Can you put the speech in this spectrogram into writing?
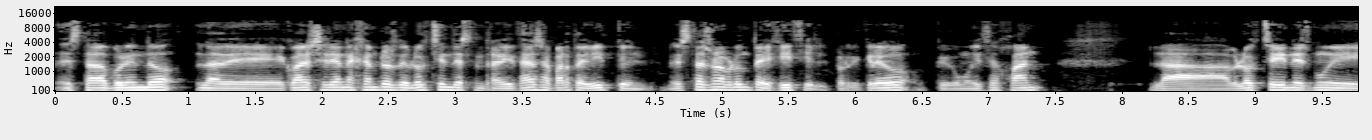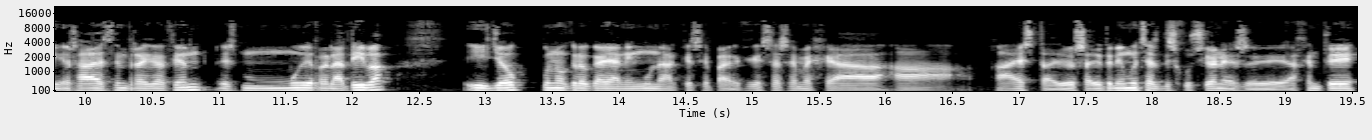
estaba poniendo la de cuáles serían ejemplos de blockchain descentralizadas aparte de Bitcoin. Esta es una pregunta difícil, porque creo que, como dice Juan, la blockchain es muy, o sea, la descentralización es muy relativa y yo no creo que haya ninguna que se, que se asemeje a, a, esta. Yo, o sea, yo he tenido muchas discusiones. Eh, a gente,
